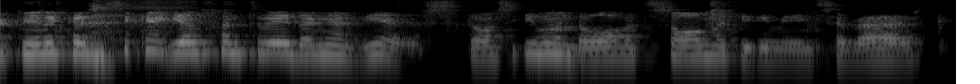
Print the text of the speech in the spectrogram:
ek weet ek kan seker een van twee dinge wees. Daar's iemand daar wat saam met hierdie mense werk.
